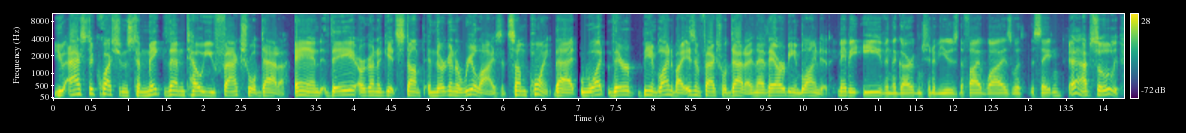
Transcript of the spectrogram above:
You ask the questions to make them tell you factual data and they are going to get stumped and they're going to realize at some point that what they're being blinded by isn't factual data and that they are being blinded. Maybe Eve in the garden should have used the five whys with the Satan. Yeah, absolutely.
